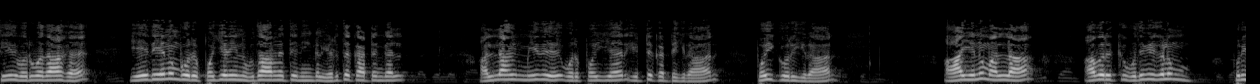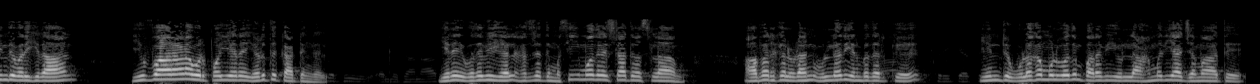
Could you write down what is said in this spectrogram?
செய்து வருவதாக ஏதேனும் ஒரு பொய்யனின் உதாரணத்தை நீங்கள் எடுத்துக்காட்டுங்கள் அல்லாஹின் அல்லாஹ்வின் மீது ஒரு பொய்யர் இட்டு கட்டுகிறார் பொய் கூறுகிறார். ஆயினும் அல்லாஹ் அவருக்கு உதவிகளும் புரிந்து வருகிறான். இவ்வாறான ஒரு பொய்யரை எடுத்து காட்டுங்கள். இறை உதவிகள் ஹசரத் மசீமோத் அலி இஸ்லாத்து வஸ்லாம் அவர்களுடன் உள்ளது என்பதற்கு இன்று உலகம் முழுவதும் பரவியுள்ள அஹமதியா ஜமாத்து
